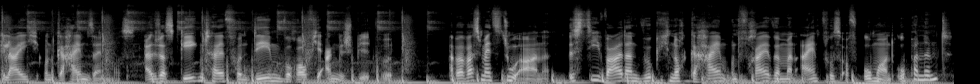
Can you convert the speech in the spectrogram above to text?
gleich und geheim sein muss. Also das Gegenteil von dem, worauf hier angespielt wird. Aber was meinst du, Arne? Ist die Wahl dann wirklich noch geheim und frei, wenn man Einfluss auf Oma und Opa nimmt?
